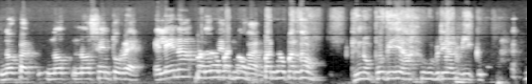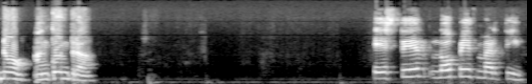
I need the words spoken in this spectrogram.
No, per, no, no sento res. Elena Perdó, López perdó, Luján. perdó, perdó, que no podia obrir el micro. No, en contra. Esther López Martí.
